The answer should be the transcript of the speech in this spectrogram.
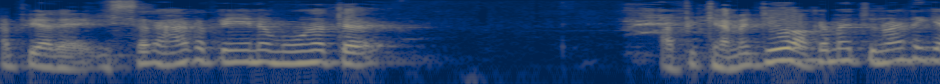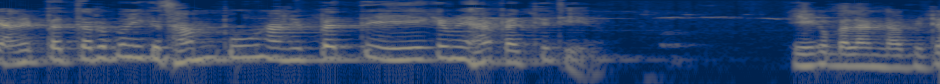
අපි අර ඉස්සරහට පේන මූණත අපි කැමතිව අකමැති වුණාට ඒක අනිත් පැත්තට පොම ඒක සම්පූර්ණ අනිත් පැත්තේ ඒක මෙහා පැත්තේ තියෙනවා. ඒක බලන්න අපිට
